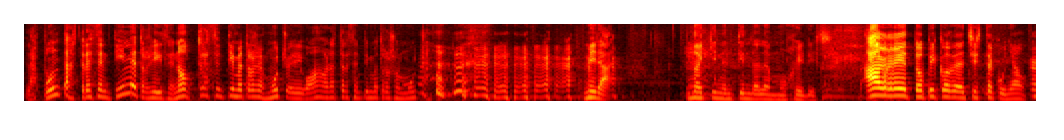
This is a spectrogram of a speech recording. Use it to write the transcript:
las puntas, 3 centímetros. Y dice, no, 3 centímetros es mucho. Y digo, ah, ahora 3 centímetros son mucho. Mira, no hay quien entienda a las mujeres. Arre, tópico de chiste cuñado.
